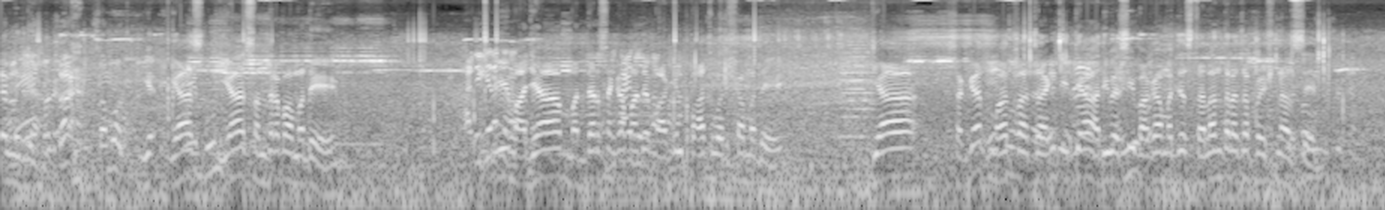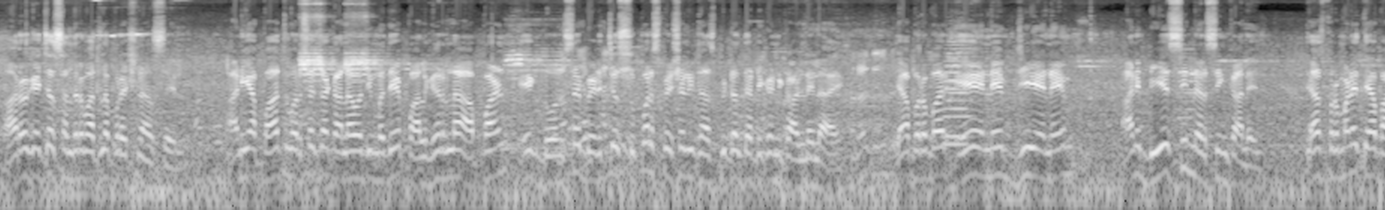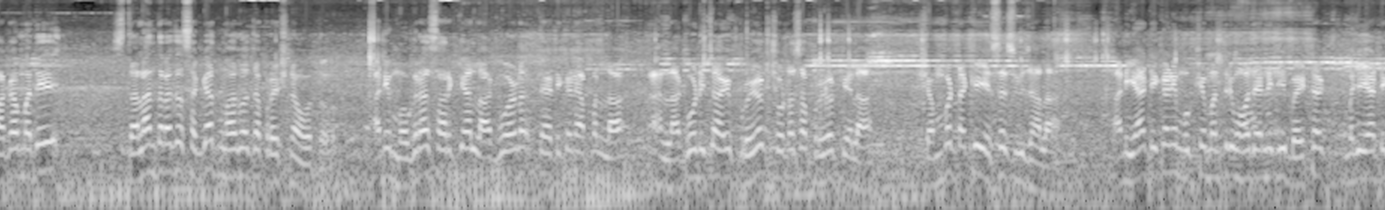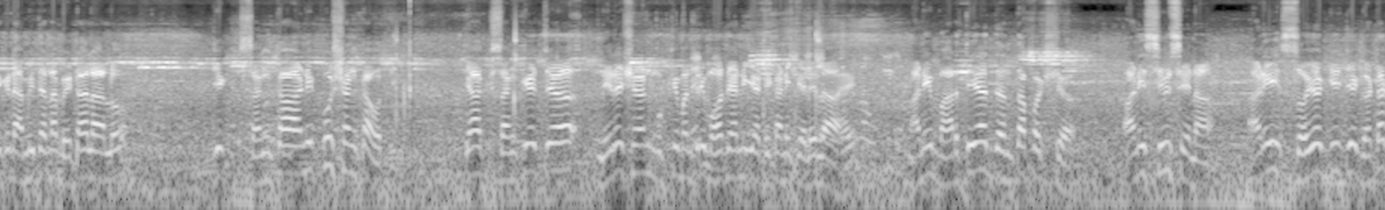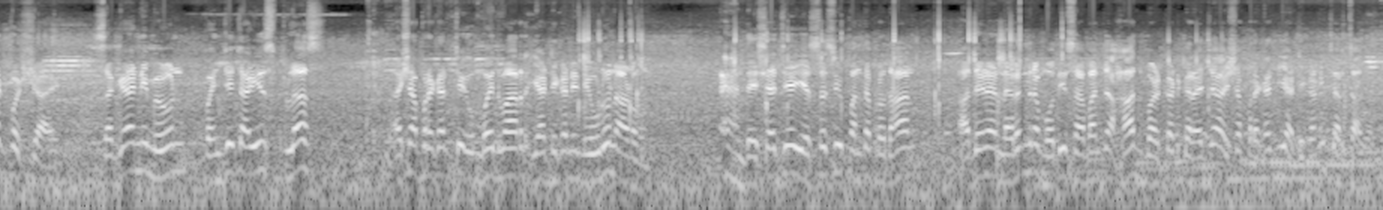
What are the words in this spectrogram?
या या या संदर्भामध्ये मी माझ्या मतदारसंघामध्ये मागील पाच वर्षामध्ये ज्या सगळ्यात महत्त्वाचा की त्या आदिवासी भागामध्ये स्थलांतराचा प्रश्न असेल आरोग्याच्या संदर्भातला प्रश्न असेल आणि या पाच वर्षाच्या कालावधीमध्ये पालघरला आपण एक दोनशे बेडचे सुपर स्पेशालिटी हॉस्पिटल त्या ठिकाणी काढलेलं आहे. त्याबरोबर A N M G N M आणि B S C nursing college. त्याचप्रमाणे त्या भागामध्ये स्थलांतराचा सगळ्यात महत्त्वाचा प्रश्न होतो. आणि मोगरासारख्या लागवड त्या ठिकाणी आपण ला लागवडीचा एक प्रयोग छोटासा प्रयोग केला. शंभर टक्के यशस्वी झाला. आणि या ठिकाणी मुख्यमंत्री महोदयांनी जी बैठक म्हणजे या ठिकाणी आम्ही त्यांना भेटायला आलो जी शंका आणि कुशंका होती. त्या शंकेचं निरीक्षण मुख्यमंत्री महोदयांनी या ठिकाणी केलेलं आहे. आणि भारतीय जनता पक्ष आणि शिवसेना आणि सहयोगी जे घटक पक्ष आहे सगळ्यांनी मिळून पंचेचाळीस प्लस अशा प्रकारचे उमेदवार या ठिकाणी निवडून आणून देशाचे यशस्वी पंतप्रधान आदरणीय नरेंद्र मोदी साहेबांचा हात बळकट करायचा अशा प्रकारची या ठिकाणी चर्चा झाली.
